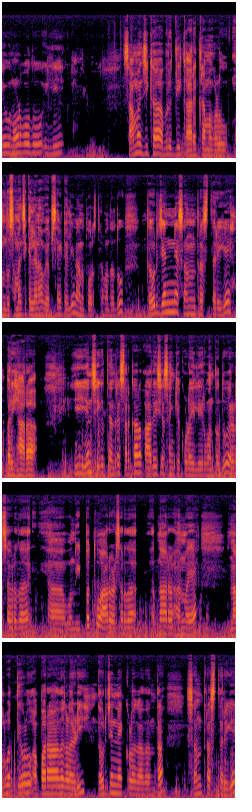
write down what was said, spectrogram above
ನೀವು ನೋಡ್ಬೋದು ಇಲ್ಲಿ ಸಾಮಾಜಿಕ ಅಭಿವೃದ್ಧಿ ಕಾರ್ಯಕ್ರಮಗಳು ಒಂದು ಸಮಾಜ ಕಲ್ಯಾಣ ವೆಬ್ಸೈಟಲ್ಲಿ ನಾನು ತೋರಿಸ್ತಿರುವಂಥದ್ದು ದೌರ್ಜನ್ಯ ಸಂತ್ರಸ್ತರಿಗೆ ಪರಿಹಾರ. ಈ ಏನು ಸಿಗುತ್ತೆ ಅಂದರೆ ಸರ್ಕಾರದ ಆದೇಶ ಸಂಖ್ಯೆ ಕೂಡ ಇಲ್ಲಿ ಇರುವಂಥದ್ದು. ಎರಡು ಸಾವಿರದ ಒಂದು ಇಪ್ಪತ್ತು ಆರು, ಎರಡು ಸಾವಿರದ ಹದಿನಾರರ ಅನ್ವಯ ನಲವತ್ತೇಳು ಅಪರಾಧಗಳಡಿ ದೌರ್ಜನ್ಯಕ್ಕೊಳಗಾದಂಥ ಸಂತ್ರಸ್ತರಿಗೆ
